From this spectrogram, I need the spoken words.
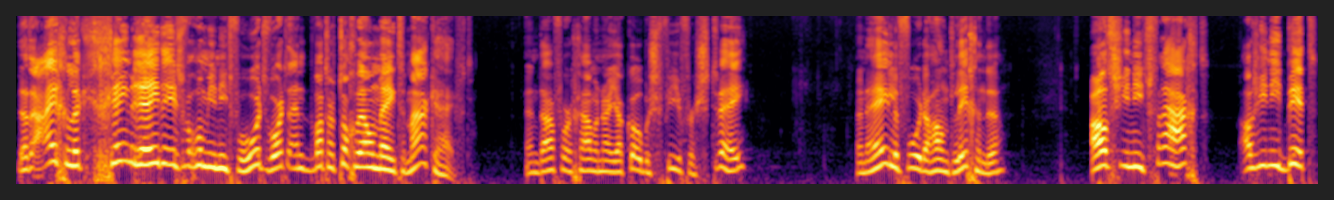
Dat er eigenlijk geen reden is waarom je niet verhoord wordt en wat er toch wel mee te maken heeft. En daarvoor gaan we naar Jacobus 4, vers 2. Een hele voor de hand liggende. Als je niet vraagt, als je niet bidt,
